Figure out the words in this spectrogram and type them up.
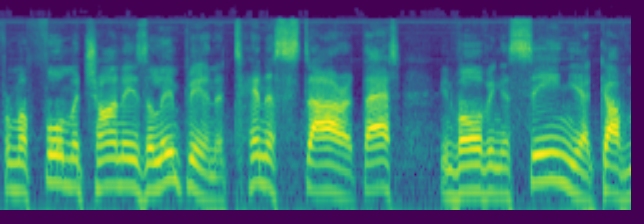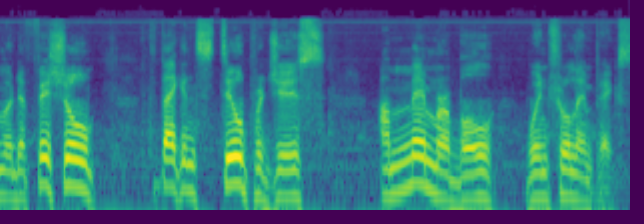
from a former Chinese Olympian, a tennis star at that, involving a senior government official, that they can still produce a memorable Winter Olympics.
